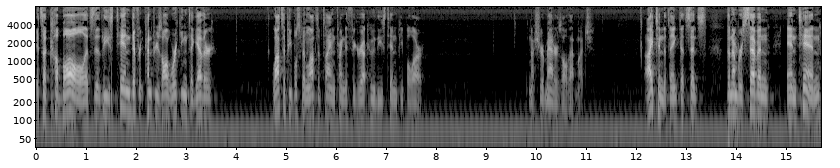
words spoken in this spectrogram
it's a cabal, it's these ten different countries all working together. Lots of people spend lots of time trying to figure out who these ten people are. I'm not sure it matters all that much. I tend to think that since the numbers 7 and 10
